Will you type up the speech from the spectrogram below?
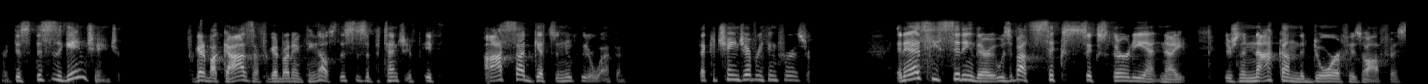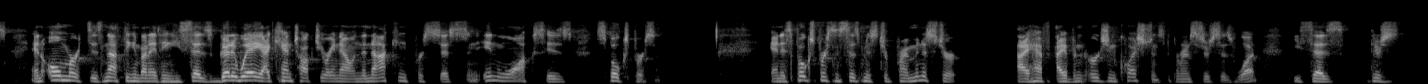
Right? This, this is a game changer. Forget about Gaza, forget about anything else. This is a potential, if, if Assad gets a nuclear weapon, that could change everything for Israel. And as he's sitting there, it was about 6, 6.30 at night. There's a knock on the door of his office. And Olmert is not thinking about anything. He says, get away, I can't talk to you right now. And the knocking persists. And in walks his spokesperson. And his spokesperson says, Mr. Prime Minister, I have, I have an urgent question. So the Prime Minister says, what? He says, there's,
